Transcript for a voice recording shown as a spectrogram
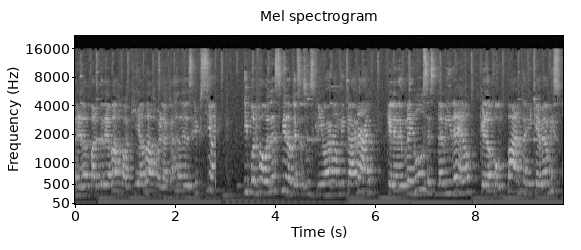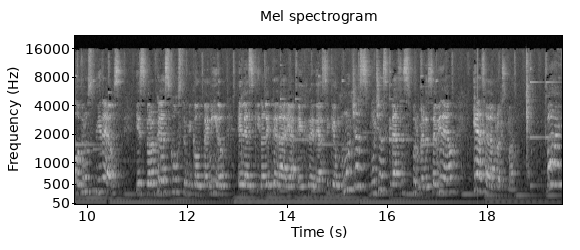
dejaré la parte de abajo, aquí abajo en la caja de descripción. Y por favor les pido que se suscriban a mi canal, que le den me gusta a este video, que lo compartan y que vean mis otros videos. Y espero que les guste mi contenido en la esquina literaria RD. Así que muchas, muchas gracias por ver este video y hasta la próxima. Bye!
